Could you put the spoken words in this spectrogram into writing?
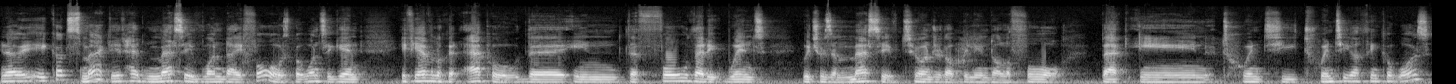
you know, it got smacked. It had massive one day falls. But once again, if you have a look at Apple, the, in the fall that it went, which was a massive $200 billion fall back in 2020, I think it was.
